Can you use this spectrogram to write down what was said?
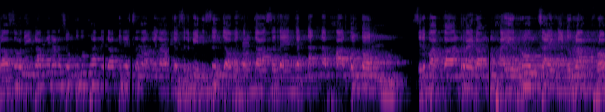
เราสวัสดีครับพี่นักชมทุกท่านนะครับที่ได้สละเวลาจากศิลปินซึ่งจะออกไปทำการแสดงกันณนภาต้นๆศิลปะการไร่รำไทยร่วมใจกันอนุรักษ์พร้อม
